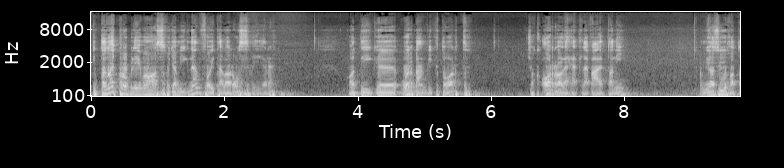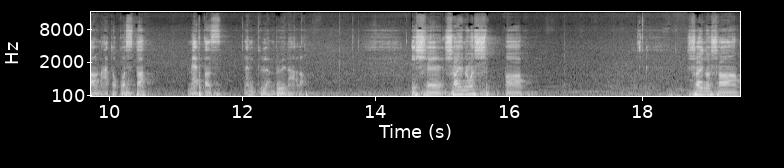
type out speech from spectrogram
Itt a nagy probléma az, hogy amíg nem folyt el a rossz vér, addig Orbán Viktort csak arra lehet leváltani, ami az ő hatalmát okozta, mert az nem különbő nála. És sajnos a sajnos a,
